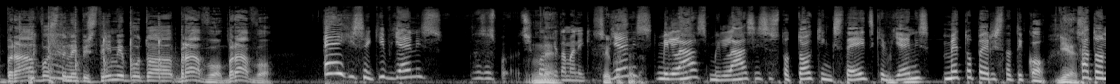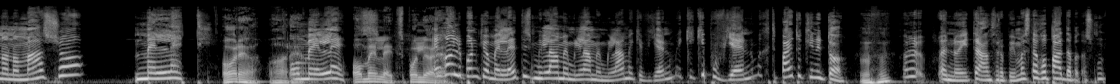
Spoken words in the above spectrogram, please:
μπράβο στην επιστήμη που το. Μπράβο, μπράβο. Έχεις εκεί, βγαίνεις. Θα σας πω. Σηκώνω Ναι, και τα μανίκια. σήκωσε Βγαίνεις, μιλάς, μιλάς, είσαι στο talking stage και βγαίνεις με το περιστατικό. Yes. Θα τον ονομάσω μελέτη. Ωραίο, ωραίο. Ο μελέτη. Ο μελέτη, πολύ ωραίο. Εγώ λοιπόν και ο μελέτη μιλάμε, μιλάμε, μιλάμε και βγαίνουμε. Και εκεί που βγαίνουμε, χτυπάει το κινητό. Ε, Εννοείται, άνθρωποι είμαστε. Εγώ πάντα. Ας πούμε,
